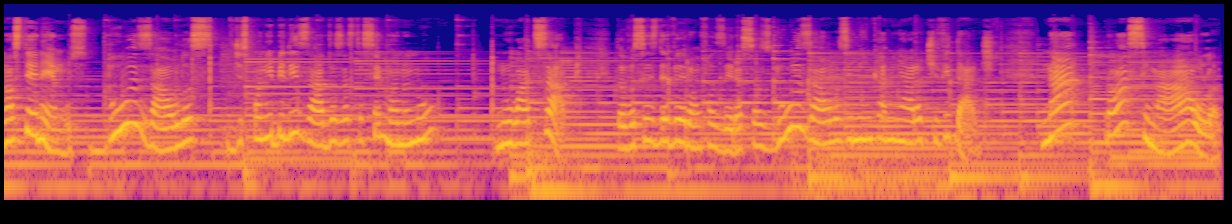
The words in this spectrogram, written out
Nós teremos duas aulas disponibilizadas esta semana no, no WhatsApp. Então, vocês deverão fazer essas duas aulas e me encaminhar a atividade. Na próxima aula,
